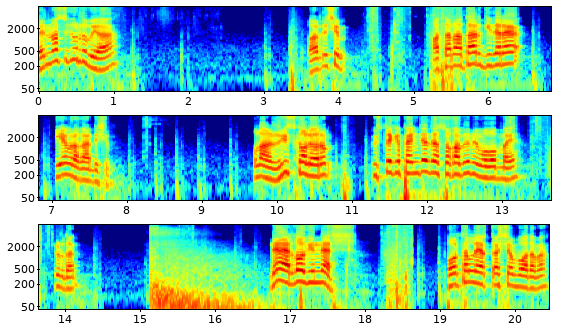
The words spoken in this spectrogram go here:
Beni nasıl gördü bu ya? Kardeşim. Atar atar gidere diye vura kardeşim. Ulan risk alıyorum. Üstteki pencereden sokabilir miyim o bombayı? Şuradan. Nerede o günler? Portalla yaklaşacağım bu adama.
